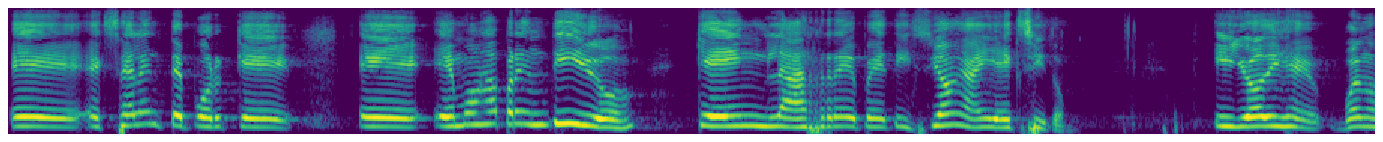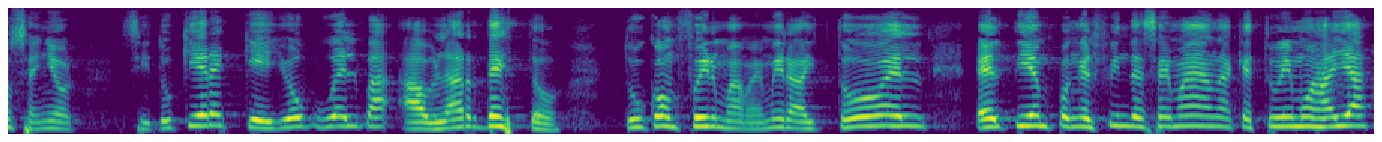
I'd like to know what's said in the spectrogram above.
eh, excelente porque eh, hemos aprendido que en la repetición hay éxito. Y yo dije, bueno Señor, si tú quieres que yo vuelva a hablar de esto, tú confírmame. Mira, y todo el, el tiempo en el fin de semana que estuvimos allá,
